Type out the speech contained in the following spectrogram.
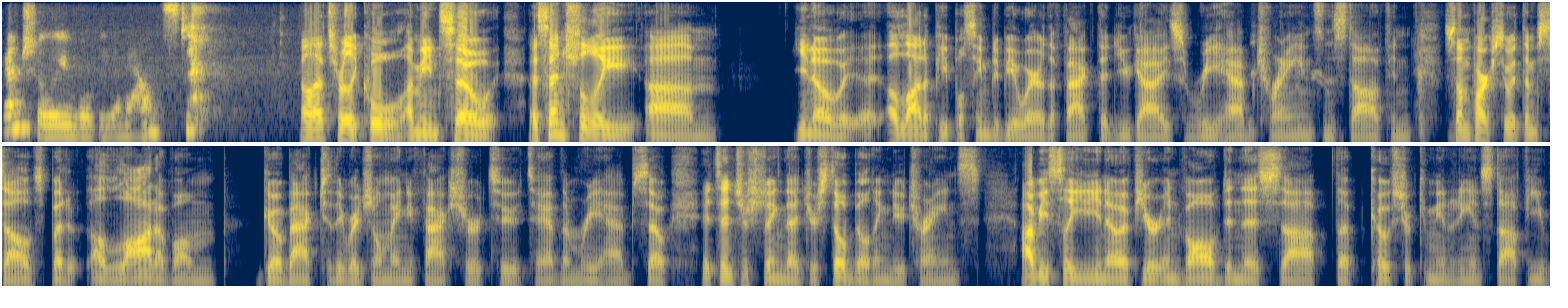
Eventually, will be announced. well, that's really cool. I mean, so essentially, um, you know, a lot of people seem to be aware of the fact that you guys rehab trains and stuff, and some parks do it themselves, but a lot of them go back to the original manufacturer to to have them rehabbed. So it's interesting that you're still building new trains. Obviously, you know if you're involved in this uh, the coaster community and stuff, you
